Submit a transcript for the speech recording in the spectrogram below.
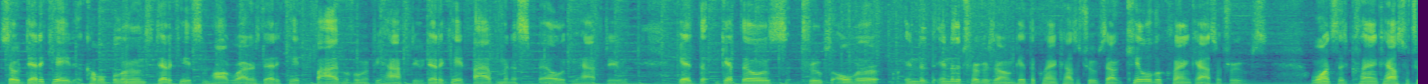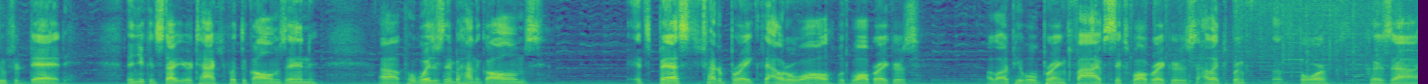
So dedicate a couple balloons, dedicate some hog riders, dedicate five of them if you have to, dedicate five of them in a spell if you have to. Get the, get those troops over into into the trigger zone. Get the clan castle troops out. Kill the clan castle troops. Once the clan castle troops are dead, then you can start your attack. You put the golems in, uh, put wizards in behind the golems, it's best to try to break the outer wall with wall breakers. A lot of people bring five, six wall breakers. I like to bring uh, four because uh,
